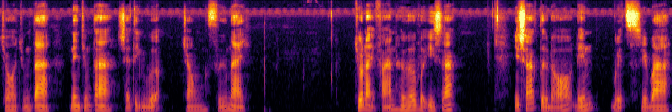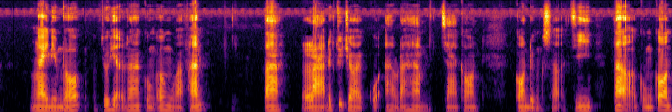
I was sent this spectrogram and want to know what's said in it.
cho chúng ta, nên chúng ta sẽ thịnh vượng trong xứ này. Chúa lại phán hứa với Isaac. Isaac từ đó đến Bethsheba. Ngày đêm đó, Chúa hiện ra cùng ông và phán, Ta là Đức Chúa Trời của Abraham, cha con. Con đừng sợ chi, ta ở cùng con,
